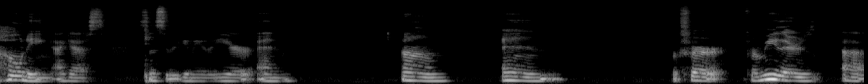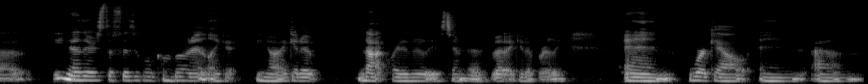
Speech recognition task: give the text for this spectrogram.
honing, I guess, since the beginning of the year. And, um, and for, for me, there's, uh, you know, there's the physical component. Like, you know, I get up not quite as early as Tim does, but I get up early and work out and um,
